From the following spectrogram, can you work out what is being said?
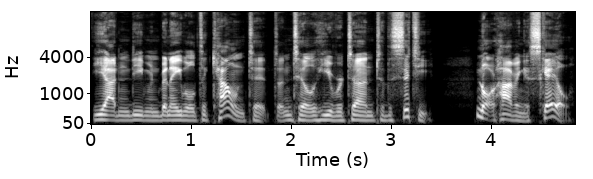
He hadn't even been able to count it until he returned to the city, not having a scale.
